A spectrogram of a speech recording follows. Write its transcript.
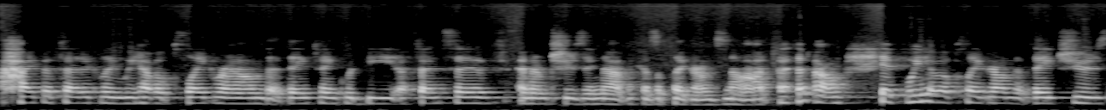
hypothetically, we have a playground that they think would be offensive, and I'm choosing that because the playground's not. But um, if we have a playground that they choose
